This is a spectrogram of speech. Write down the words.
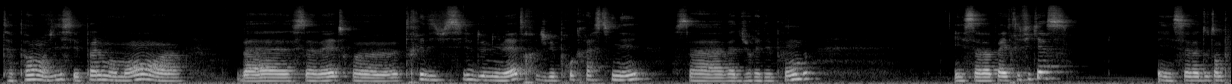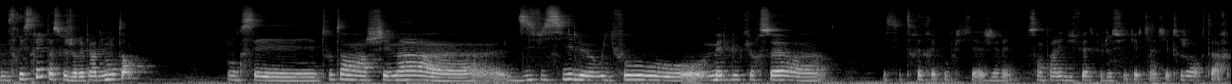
t'as pas envie, c'est pas le moment, bah ça va être très difficile de m'y mettre, je vais procrastiner, ça va durer des plombes et ça va pas être efficace. Et ça va d'autant plus me frustrer parce que j'aurais perdu mon temps. Donc c'est tout un schéma euh, difficile où il faut mettre le curseur euh, et c'est très très compliqué à gérer, sans parler du fait que je suis quelqu'un qui est toujours en retard.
